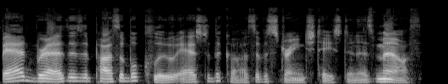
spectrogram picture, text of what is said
bad breath is a possible clue as to the cause of a strange taste in his mouth.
